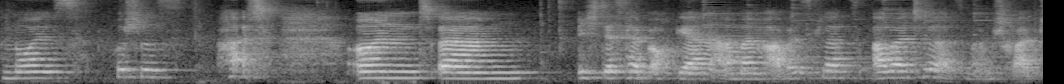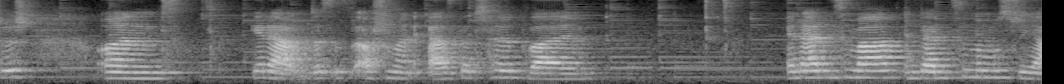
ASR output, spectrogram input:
Neues, Frisches hat. Und ähm, ich deshalb auch gerne an meinem Arbeitsplatz arbeite, also meinem Schreibtisch. Und genau, das ist auch schon mein erster Tipp, weil in einem Zimmer, in deinem Zimmer musst du ja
